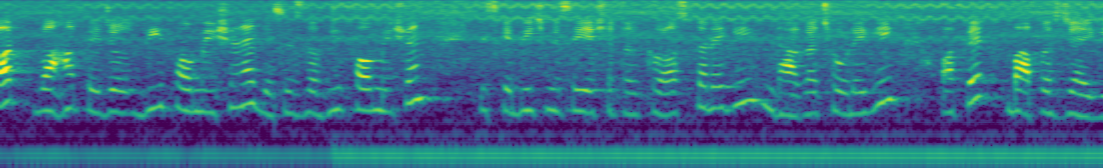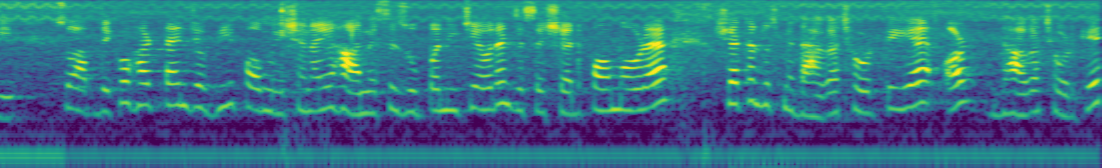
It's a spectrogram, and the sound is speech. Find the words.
और वहाँ पे जो वी फॉर्मेशन है this is the V formation इसके बीच में से ये शटल क्रॉस करेगी, धागा छोड़ेगी और फिर वापस जाएगी। सो आप देखो, हर टाइम जो वी फॉर्मेशन है, ये हार्नेसेस ऊपर नीचे हो रहे हैं, जिससे शेड फॉर्म हो रहा है। शटल उसमें धागा छोड़ती है और धागा छोड़ के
